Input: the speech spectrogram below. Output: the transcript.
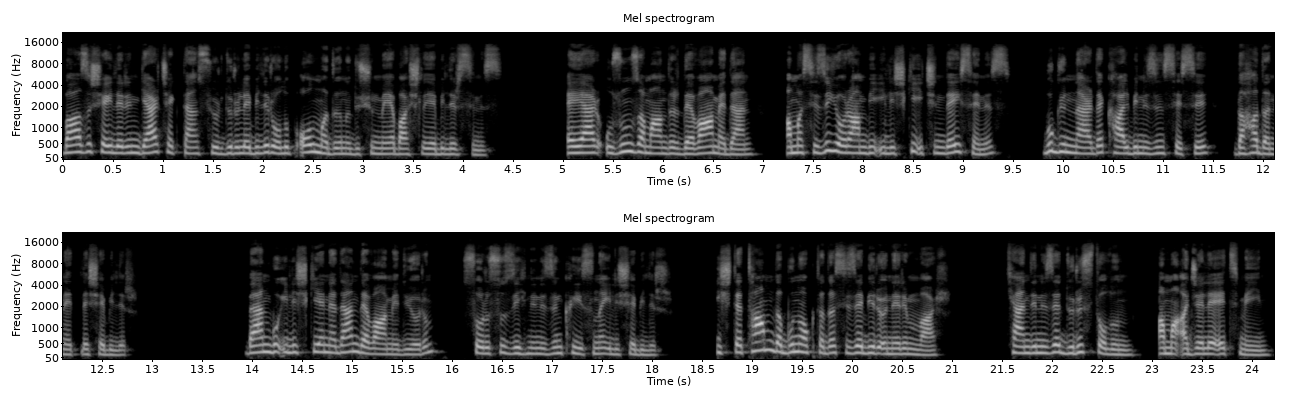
bazı şeylerin gerçekten sürdürülebilir olup olmadığını düşünmeye başlayabilirsiniz. Eğer uzun zamandır devam eden ama sizi yoran bir ilişki içindeyseniz, bugünlerde kalbinizin sesi daha da netleşebilir. Ben bu ilişkiye neden devam ediyorum? sorusu zihninizin kıyısına ilişebilir. İşte tam da bu noktada size bir önerim var. Kendinize dürüst olun ama acele etmeyin.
